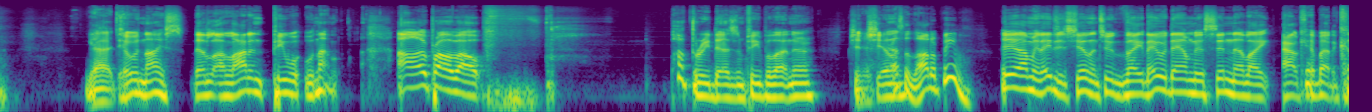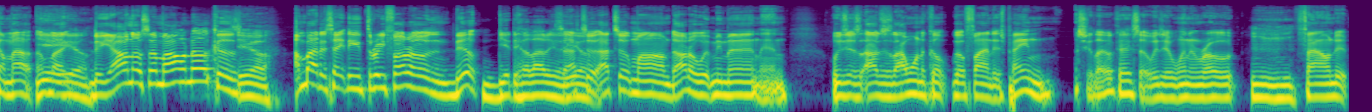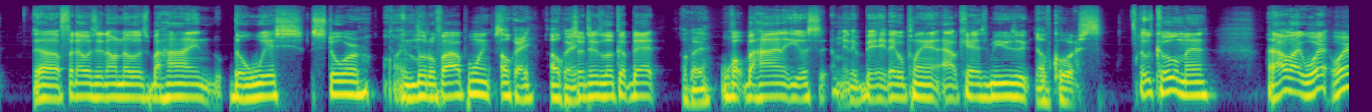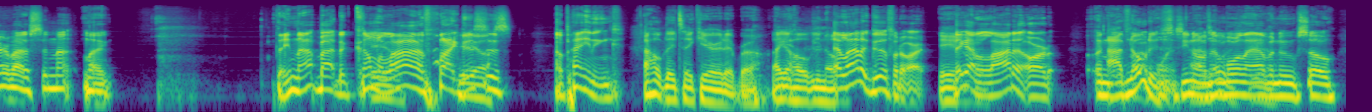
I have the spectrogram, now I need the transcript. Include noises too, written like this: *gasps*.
got to. it was nice. There a lot of people. Well, not. I don't know, probably about about three dozen people out there just chilling. That's a lot of people. Yeah, I mean they just chilling too. Like they were damn near sitting there like OutKast about to come out. I'm Yeah, like, yeah. do y'all know something I don't know? Cause Yeah, I'm about to take these three photos and dip. get the hell out of here. So I took I took my um, daughter with me, man, and we just I was just like, I want to go, go find this painting. She's like, okay, so we just went and rode, Mm-hmm. found it. Uh, for those that don't know, it's behind the Wish store in Little Five Points. okay, okay, So just look up that, okay. walk behind it. You'll see, I mean, it big. They were playing OutKast music. Of course. It was cool, man. And I was like, where, where everybody sitting up? Like, they not about to come Yeah. alive. *laughs* like, this Yeah. is a painting. I hope they take care of that, bro. Like I hope you know. Atlanta good for the art. Yeah. They got a lot of art. in I've noticed. Points, you know, I've what I'm saying? Moreland yeah. Avenue. So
